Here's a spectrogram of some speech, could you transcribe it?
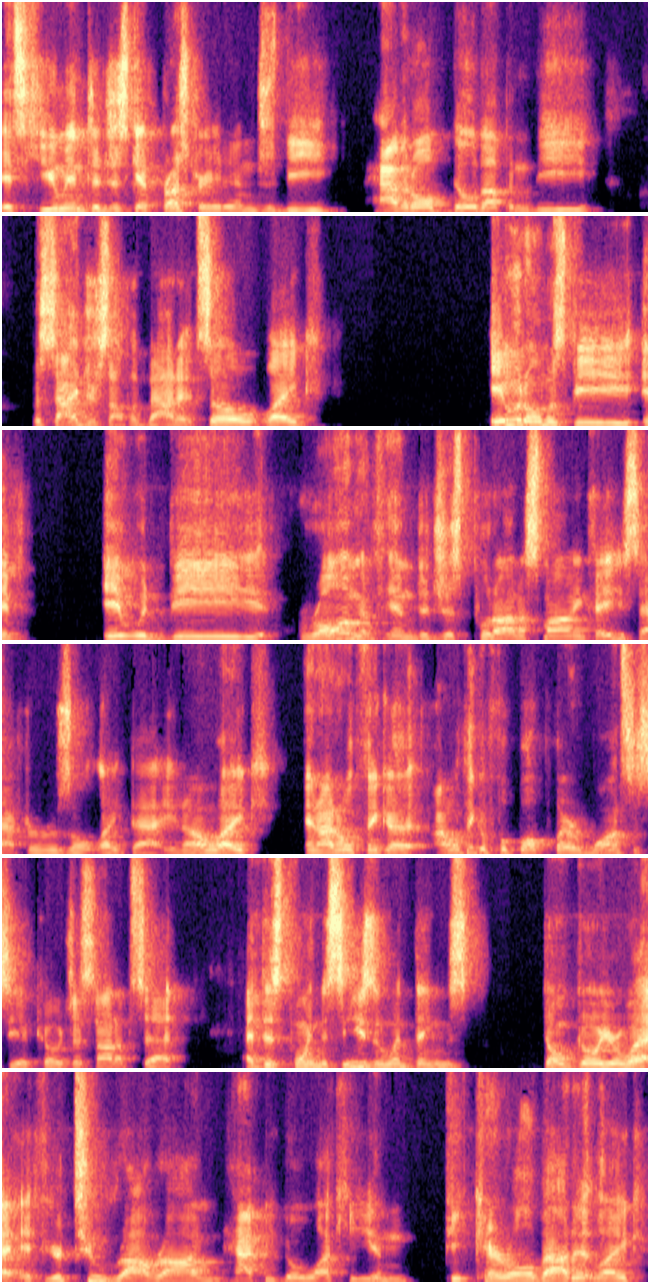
it's human to just get frustrated and just be have it all build up and be beside yourself about it. So like it would almost be if it would be wrong of him to just put on a smiling face after a result like that, you know? Like and I don't think a I don't think a football player wants to see a coach that's not upset at this point in the season when things don't go your way. If you're too rah rah and happy go lucky and Pete Carroll about it, like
